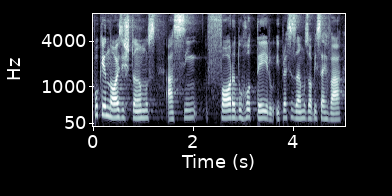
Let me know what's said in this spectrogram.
porque nós estamos assim fora do roteiro e precisamos observar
